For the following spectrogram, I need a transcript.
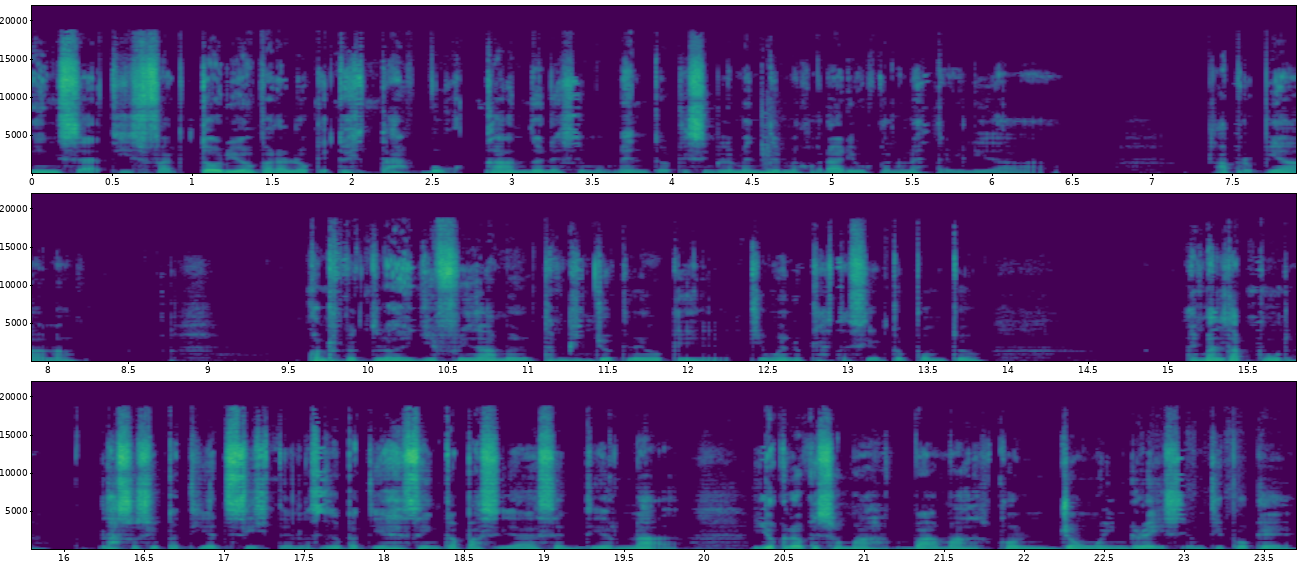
insatisfactorio para lo que tú estás buscando en ese momento, que simplemente mejorar y buscar una estabilidad apropiada, ¿no? Con respecto a lo de Jeffrey Dahmer, también yo creo que, que bueno, que hasta cierto punto hay maldad pura. La sociopatía existe. La sociopatía es esa incapacidad de sentir nada. Y yo creo que eso más, va más con John Wayne Gracie, un tipo que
